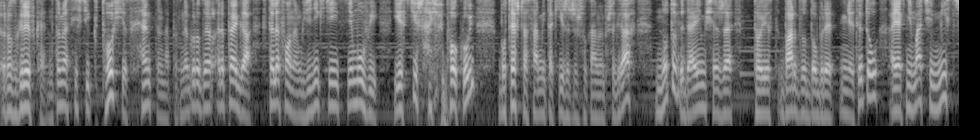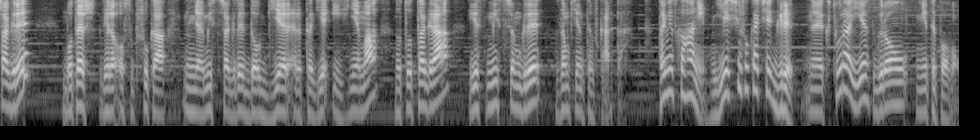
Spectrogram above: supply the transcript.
rozgrywkę. Natomiast jeśli ktoś jest chętny na pewnego rodzaju RPG z telefonem, gdzie nikt ci nic nie mówi, jest cisza i spokój, bo też czasami takich rzeczy szukamy przy grach, no to wydaje mi się, że to jest bardzo dobry tytuł. A jak nie macie mistrza gry, bo też wiele osób szuka mm, mistrza gry do gier RPG i ich nie ma, no to ta gra jest mistrzem gry zamkniętym w kartach. Tak więc, kochani, jeśli szukacie gry, e, która jest grą nietypową,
